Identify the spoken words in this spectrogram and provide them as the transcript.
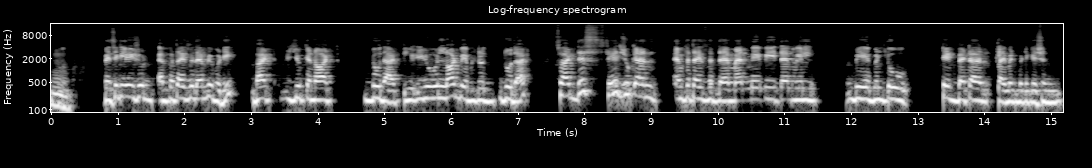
Mm. Basically, you should empathize with everybody, but you cannot do that. You, you will not be able to do that. So at this stage, you can empathize with them, and maybe then we'll be able to take better climate mitigation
